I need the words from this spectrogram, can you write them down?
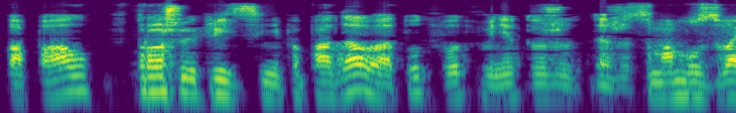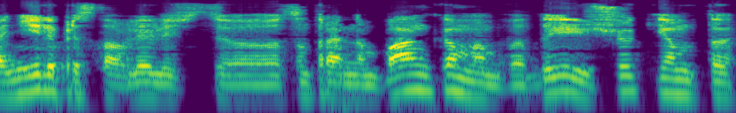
попал, в прошлые кризисы не попадал, а тут вот мне тоже даже самому звонили, представлялись э, Центральным банком, МВД, еще кем-то,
